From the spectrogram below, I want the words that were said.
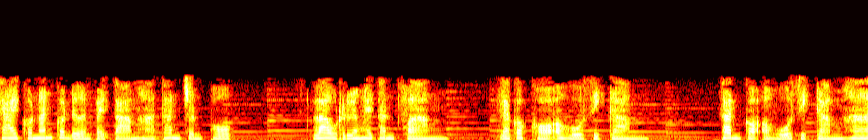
ชายคนนั้นก็เดินไปตามหาท่านจนพบ เล่าเรื่องให้ท่านฟัง แล้วก็ขออโหสิกรรม ท่านก็อโหสิกรรมให้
